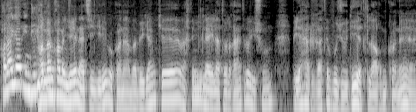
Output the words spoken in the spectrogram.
حالا اگر اینجوری حالا من می‌خوام اینجا یه نتیجه گیری بکنم و بگم که وقتی میگه لیلت القدر رو ایشون به یه حقیقت وجودی اطلاق می‌کنه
